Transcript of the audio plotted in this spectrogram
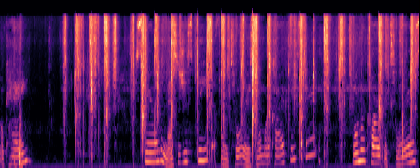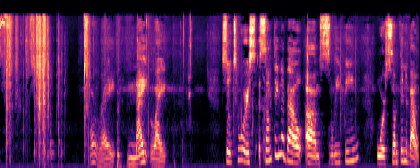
Okay. Spirit, messages, please, for Taurus. One more card, please, Spirit. One more card for Taurus. All right. Nightlight. So, Taurus, something about um, sleeping or something about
